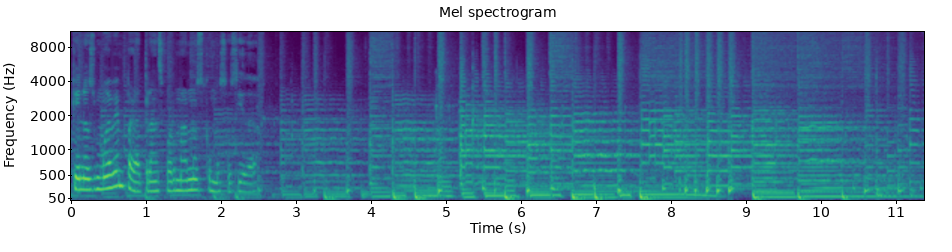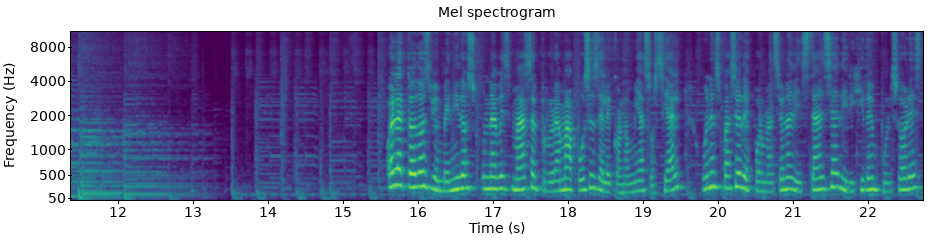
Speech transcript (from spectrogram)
que nos mueven para transformarnos como sociedad. Hola a todos, bienvenidos una vez más al programa Voces de la Economía Social, un espacio de formación a distancia dirigido a impulsores,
